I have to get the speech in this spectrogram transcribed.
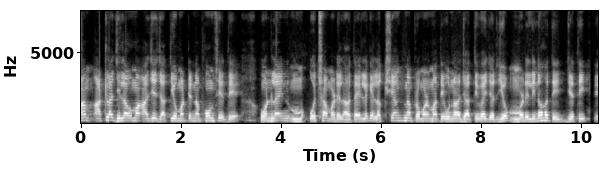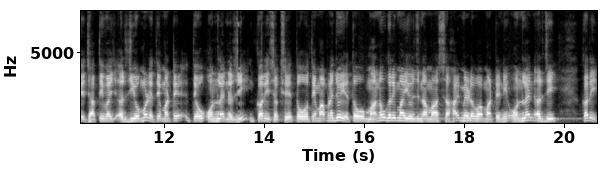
આમ આટલા જિલ્લાઓમાં આ જે જાતિઓ માટેના ફોર્મ છે તે ઓનલાઈન ઓછા મળેલા હતા. એટલે કે લક્ષ્યાંકના પ્રમાણમાં તેઓના જાતિવાઇઝ અરજીઓ મળેલી ન હતી. જેથી તે જાતિવાઇઝ અરજીઓ મળે તે માટે તેઓ ઓનલાઈન અરજી કરી શકશે. તો તેમાં આપણે જોઈએ તો માનવ ગરિમા યોજનામાં સહાય મેળવવા માટેની ઓનલાઈન અરજી કરી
